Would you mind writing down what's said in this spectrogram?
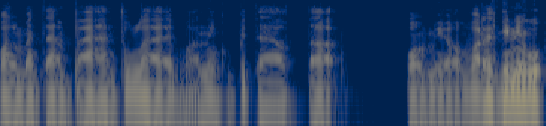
valmentajan päähän tulee, vaan niin kuin pitää ottaa huomioon. Varsinkin niin kuin,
